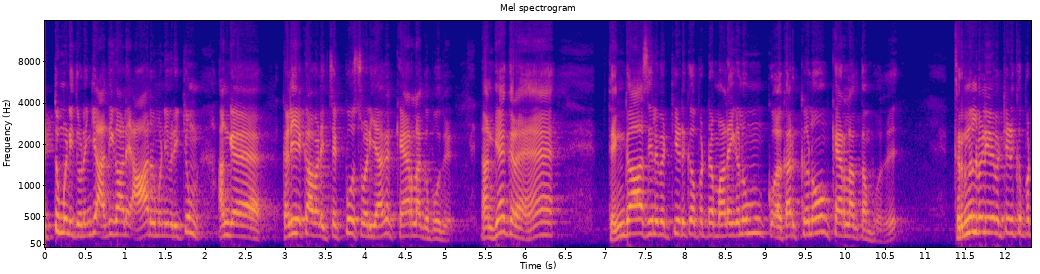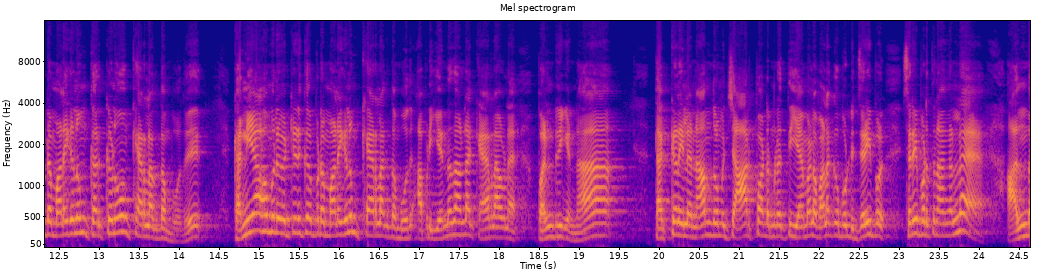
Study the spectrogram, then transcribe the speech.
எட்டு மணி தொடங்கி அதிகாலை ஆறு மணி வரைக்கும் அங்கே களியக்காவளை செக் போஸ்ட் வழியாக கேரளாவுக்கு போகுது. நான் கேட்குறேன் தென்காசியில் வெட்டி எடுக்கப்பட்ட மலைகளும் கற்களும் கேரளாவுக்கு தான் போகுது. திருநெல்வேலியில் வெட்டி எடுக்கப்பட்ட மலைகளும் கற்களும் கேரளாவுக்கு தான் போகுது. கன்னியாகுமரியில் வெட்டி எடுக்கப்பட்ட மலைகளும் கேரளாவுக்கு தான் போகுது. அப்படி என்னதான்டா கேரளாவில் பண்ணுறீங்கன்னா தக்கலையில் நாம் தமிழ்ச்சி ஆர்ப்பாட்டம் நடத்தி என் மேலே வழக்கு போட்டு சிறை சிறைப்படுத்தினாங்கல்ல? அந்த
